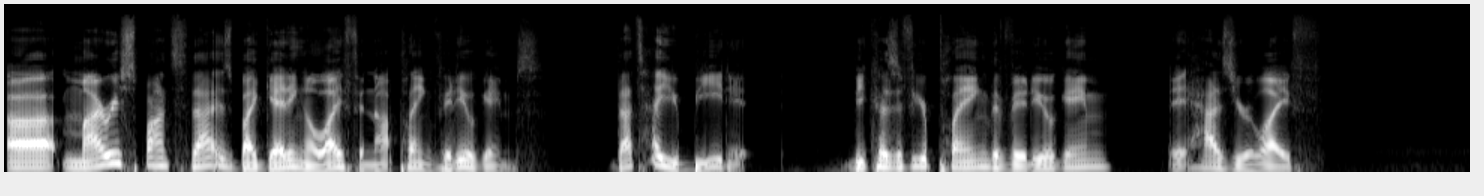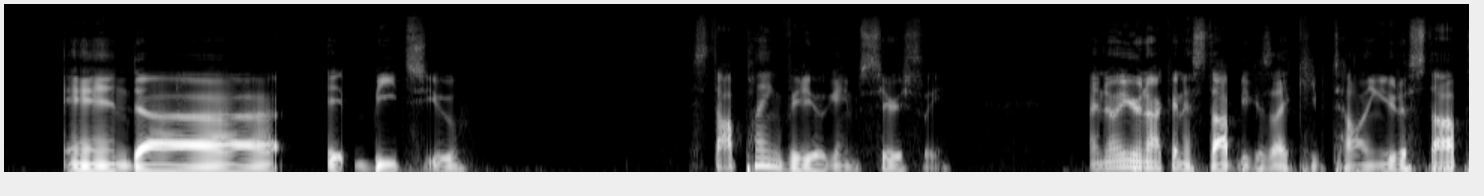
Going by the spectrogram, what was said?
Uh, my response to that is by getting a life and not playing video games. That's how you beat it. Because if you're playing the video game, it has your life. And uh, it beats you. Stop playing video games, seriously. I know you're not going to stop because I keep telling you to stop.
